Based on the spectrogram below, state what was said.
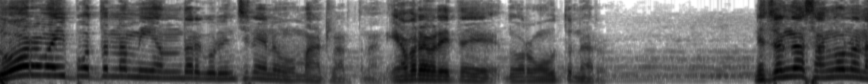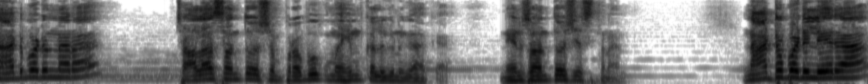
దూరం అయిపోతున్న మీ అందరి గురించి నేను మాట్లాడుతున్నాను. ఎవరెవరైతే దూరం అవుతున్నారు. నిజంగా సంఘంలో నాటుబడి ఉన్నారా? చాలా సంతోషం. ప్రభుకు మహిమ కలుగును గాక నేను సంతోషిస్తున్నాను. నాటబడి లేరా?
